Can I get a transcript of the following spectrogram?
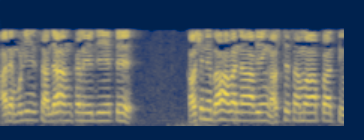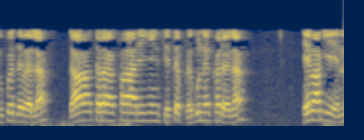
අර මුලින් සඳහන් කළ විදිහට කෞශන භාවනාවෙන් අෂ්ට සමාපatti උපදවලා 14 ආකාරයෙන් සිත ප්‍රගුණ කරලා ඒ වගේම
